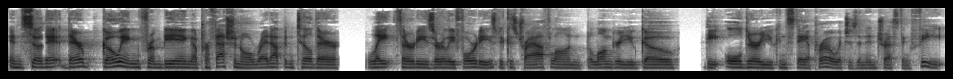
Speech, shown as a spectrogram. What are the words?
And so they they're going from being a professional right up until their late 30s, early 40s because triathlon the longer you go, the older you can stay a pro, which is an interesting feat.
